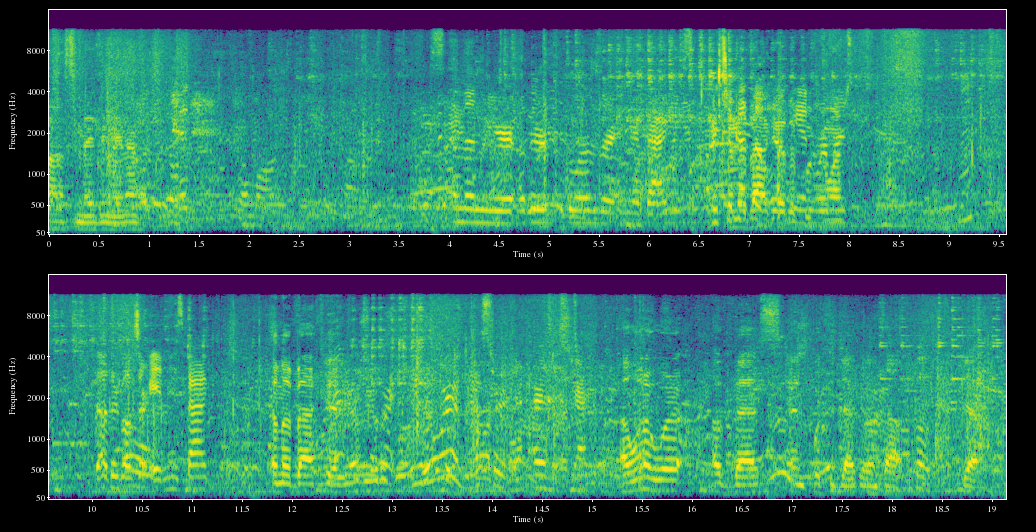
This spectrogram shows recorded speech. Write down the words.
Oh, it's amazing right now. And then your other gloves are in your bag. Or check In the out bag, the yeah, the hand food warmers. Hmm? The other gloves are in his bag. In the back here. Do you wear a vest or, or this jacket? I want to wear a vest and put the jacket on top. Both. Yeah.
